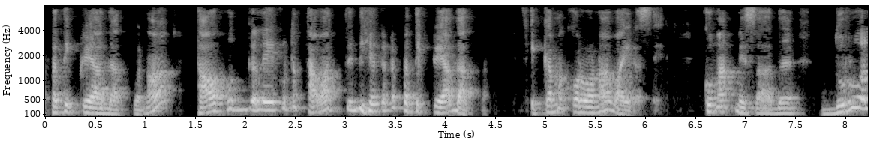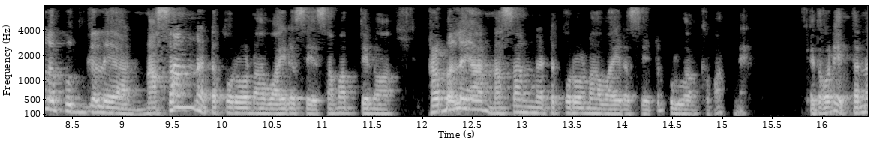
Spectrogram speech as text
ප්‍රතික්‍රියා දක්වනවා. තව පුද්ගලයෙකුට තවත් විදිහකට ප්‍රතික්‍රියා දක්වනවා. එකම කොරෝනා වෛරසය. කුමක් නිසාද? දුර්වල පුද්ගලයා නසන්නට කොරෝනා වෛරසය සමත් වෙනවා. ප්‍රබලයා නසන්නට කොරෝනා වෛරසයට පුළුවන් කමක් නැහැ. එතකොට එතන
